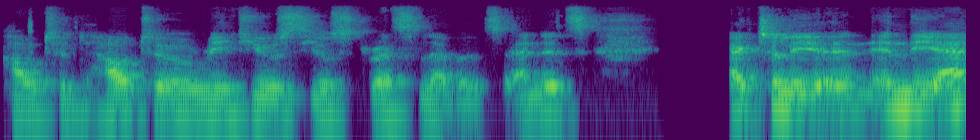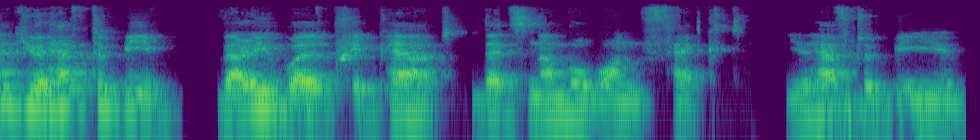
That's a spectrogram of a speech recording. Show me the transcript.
how to how to reduce your stress levels. And it's actually in, in the end you have to be very well prepared. That's number one fact. You have to be you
